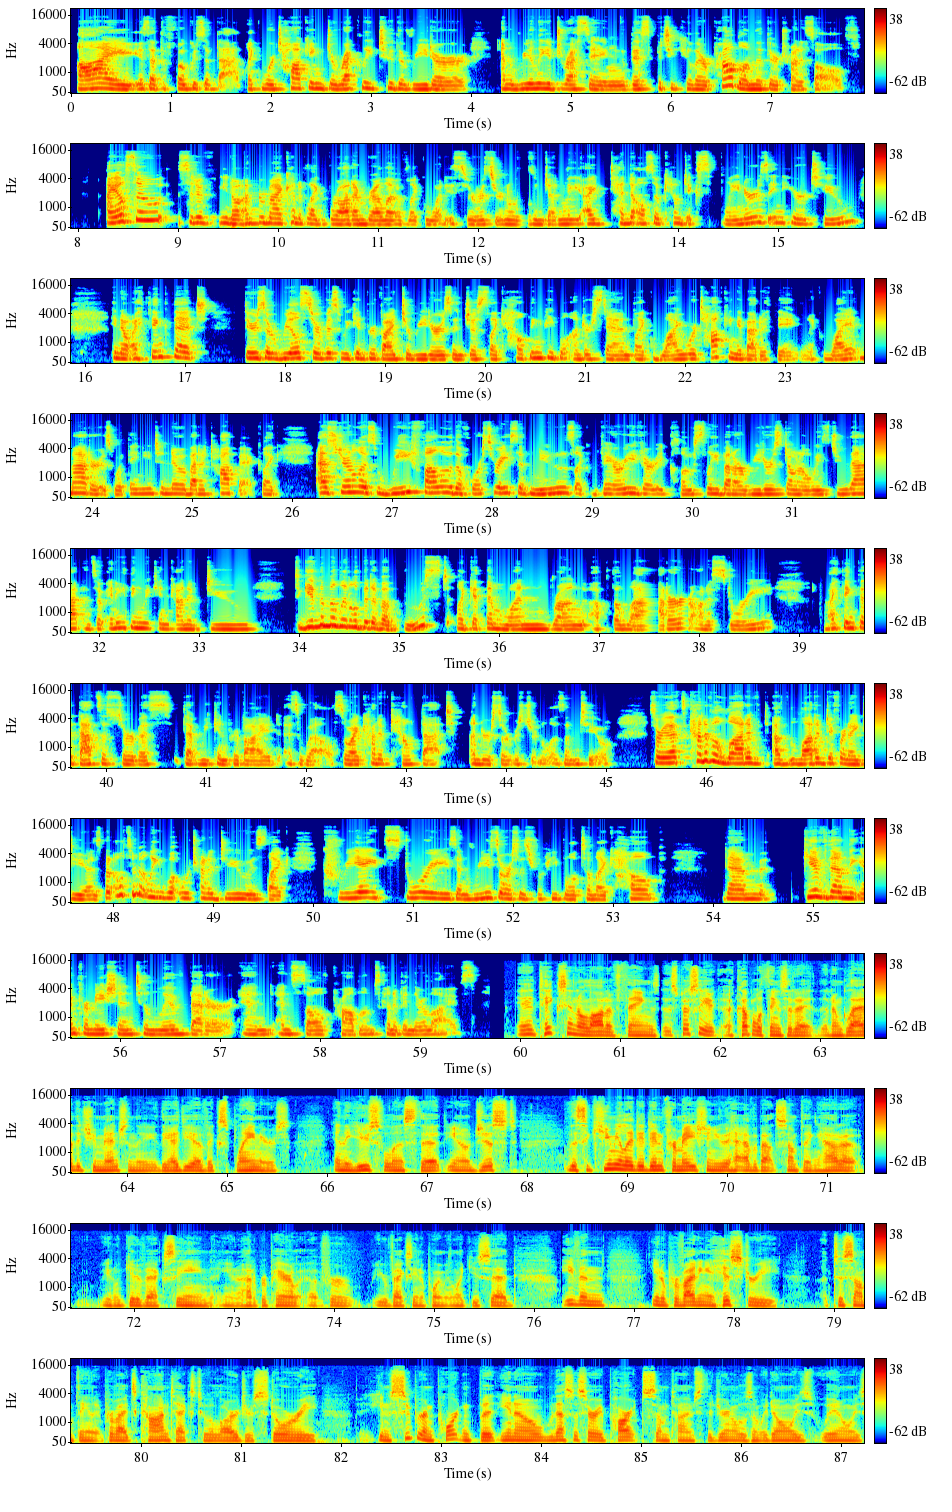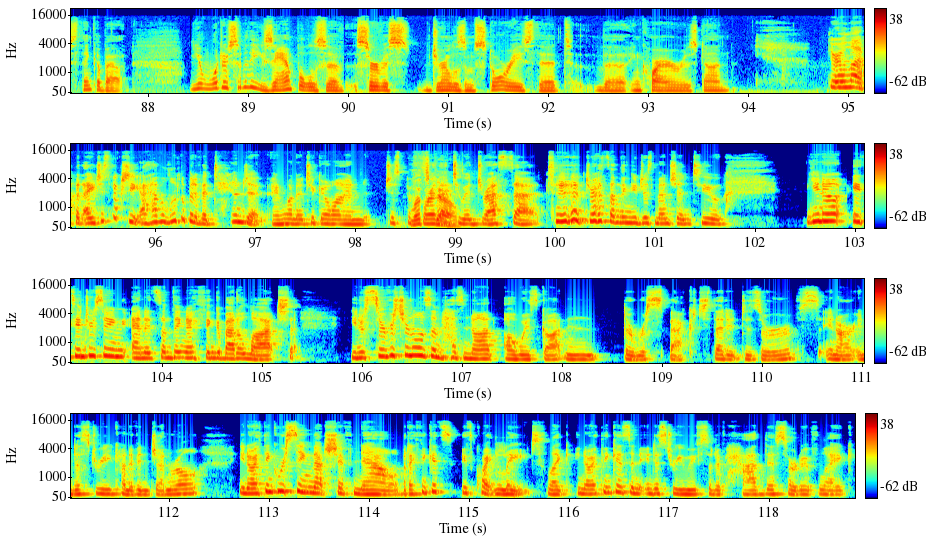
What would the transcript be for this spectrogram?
I is at the focus of that. Like we're talking directly to the reader and really addressing this particular problem that they're trying to solve. I also sort of, you know, under my kind of like broad umbrella of like what is service journalism generally, I tend to also count explainers in here too. You know, I think that there's a real service we can provide to readers and just like helping people understand like why we're talking about a thing like why it matters what they need to know about a topic like as journalists we follow the horse race of news like very very closely but our readers don't always do that and so anything we can kind of do to give them a little bit of a boost like get them one rung up the ladder on a story I think that that's a service that we can provide as well. So I kind of count that under service journalism too. Sorry, that's kind of a lot of a lot of different ideas, but ultimately what we're trying to do is like create stories and resources for people to like help them give them the information to live better and and solve problems kind of in their lives. And it takes in a lot of things, especially a, a couple of things that I that I'm glad that you mentioned the the idea of explainers and the usefulness that you know just this accumulated information you have about something, how to you know get a vaccine, you know how to prepare uh, for your vaccine appointment, like you said, even you know providing a history to something that provides context to a larger story you know super important but you know necessary parts sometimes to the journalism we don't always we don't always think about you know, what are some of the examples of service journalism stories that the inquirer has done there are a lot, but I just actually I have a little bit of a tangent I wanted to go on just before that to address that to address something you just mentioned too. You know, it's interesting and it's something I think about a lot. You know, service journalism has not always gotten the respect that it deserves in our industry kind of in general. You know, I think we're seeing that shift now, but I think it's it's quite late. Like, you know, I think as an industry we've sort of had this sort of like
